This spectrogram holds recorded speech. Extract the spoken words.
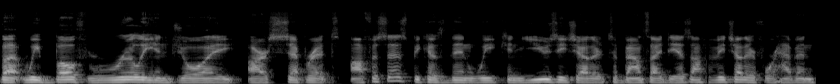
But we both really enjoy our separate offices because then we can use each other to bounce ideas off of each other if we're having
